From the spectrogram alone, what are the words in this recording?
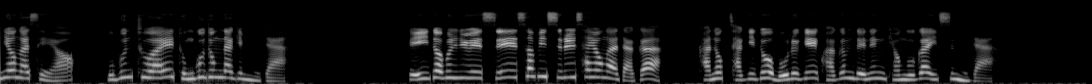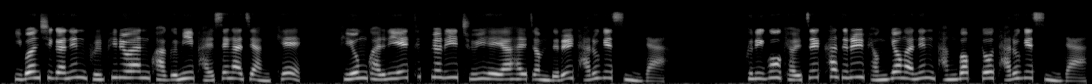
안녕하세요. 우분투와의 동고동락입니다. AWS의 서비스를 사용하다가 간혹 자기도 모르게 과금되는 경우가 있습니다. 이번 시간은 불필요한 과금이 발생하지 않게 비용 관리에 특별히 주의해야 할 점들을 다루겠습니다. 그리고 결제 카드를 변경하는 방법도 다루겠습니다.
